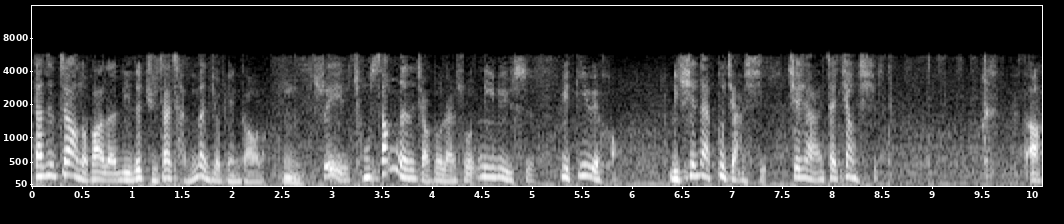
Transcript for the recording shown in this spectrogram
但是这样的话呢，你的举债成本就变高了。嗯，所以从商人的角度来说，利率是越低越好。你现在不加息，接下来再降息，啊，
